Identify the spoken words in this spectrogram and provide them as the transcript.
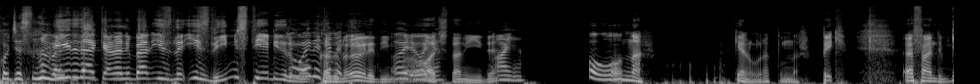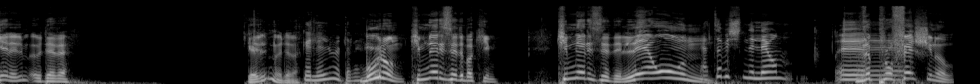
Kocasına verdi. İyiydi derken hani ben izle izleyeyim isteyebilirim Yo, o evet, kadını evet. öyle diyeyim. Öyle, o öyle. açıdan iyiydi. Aynen. O onlar. Genel olarak bunlar. Peki. Efendim gelelim ödeve. Gelelim mi ödeve? Gelelim ödeve. Buyurun. Kimler izledi bakayım? Kimler izledi? Leon. Ya tabii şimdi Leon e, The Professional.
